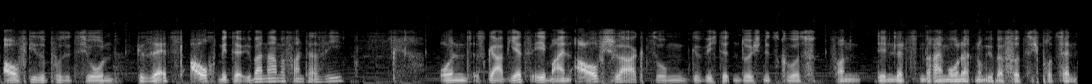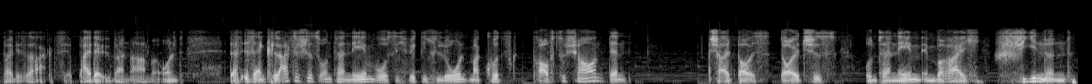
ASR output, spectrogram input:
auf diese Position gesetzt, auch mit der Übernahmefantasie. Und es gab jetzt eben einen Aufschlag zum gewichteten Durchschnittskurs von den letzten drei Monaten um über 40 Prozent bei dieser Aktie, bei der Übernahme. Und das ist ein klassisches Unternehmen, wo es sich wirklich lohnt, mal kurz draufzuschauen, denn Schaltbau ist deutsches Unternehmen im Bereich Schienen,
